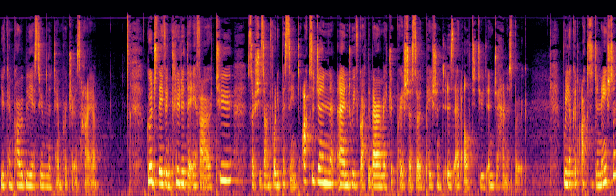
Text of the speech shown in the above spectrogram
you can probably assume the temperature is higher. Good, they've included the FiO2, so she's on 40% oxygen, and we've got the barometric pressure, so the patient is at altitude in Johannesburg. If we look at oxygenation,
